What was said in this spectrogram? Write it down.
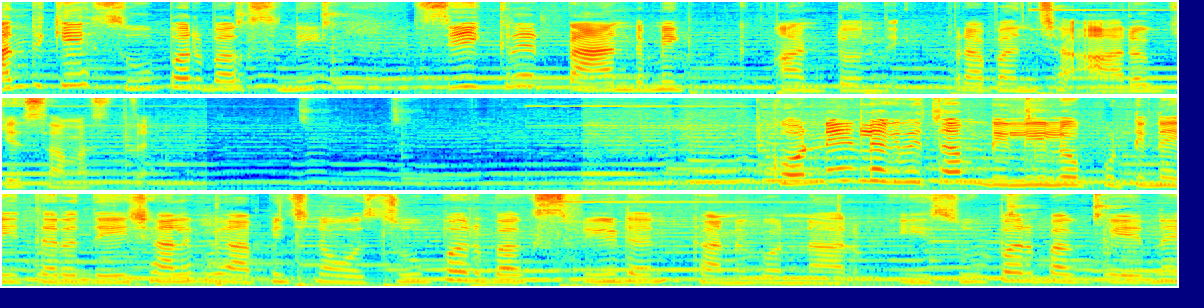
అందుకే సూపర్ బగ్స్ని సీక్రెట్ పాండమిక్ అంటుంది ప్రపంచ ఆరోగ్య సంస్థ. కొన్నేళ్ళ క్రితం ఢిల్లీలో పుట్టిన ఇతర దేశాలకు వ్యాపించిన ఓ సూపర్ బగ్ స్వీడన్ కనుగొన్నారు. ఈ సూపర్ బగ్ పేరున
